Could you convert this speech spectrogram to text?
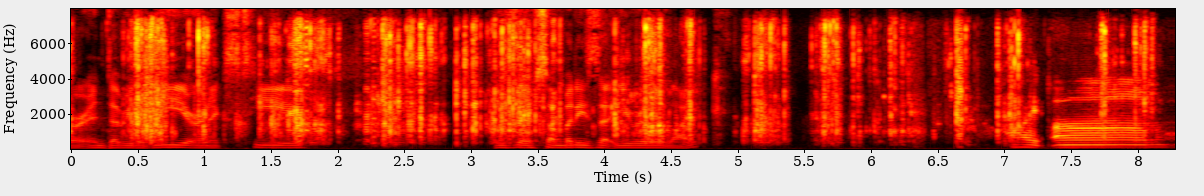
or in WWE or NXT? Is there somebody's that you really like? I um,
